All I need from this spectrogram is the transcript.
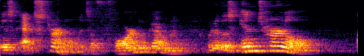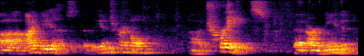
is external, it's a form of government. What are those internal uh, ideas, the internal uh, traits that are needed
